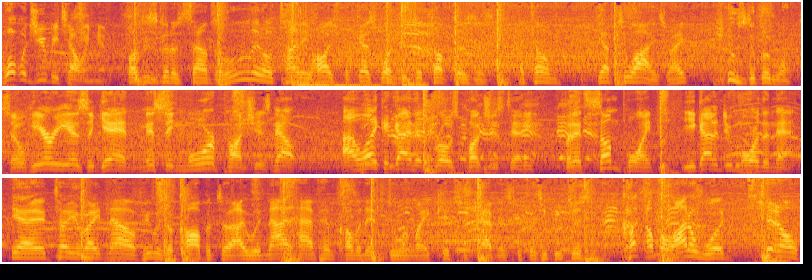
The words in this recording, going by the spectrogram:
What would you be telling him? Well, this is going to sound a little tiny harsh, but guess what? It's a tough business. I tell him, you have two eyes, right? Use the good one. So here he is again, missing more punches. Now, I like a guy that throws punches, Teddy, but at some point, you got to do more than that. Yeah, I tell you right now, if he was a carpenter, I would not have him coming in doing my kitchen cabinets because he'd be just cutting up a lot of wood, you know,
